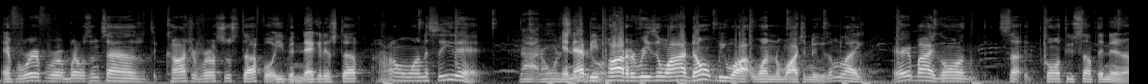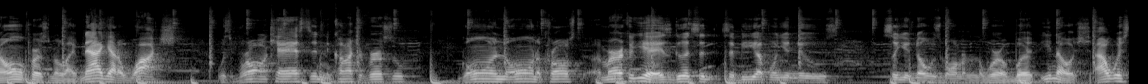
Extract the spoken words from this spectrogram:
And for real, for real, bro, sometimes the controversial stuff or even negative stuff, I don't want to see that. nah, I don't want to And that'd be part of the reason why I don't be wa- wanting to watch the news. I'm like, everybody going so- going through something in their own personal life. Now I gotta watch what's broadcasted and controversial going on across America. Yeah, it's good to, to be up on your news so you know what's going on in the world. But you know, I wish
